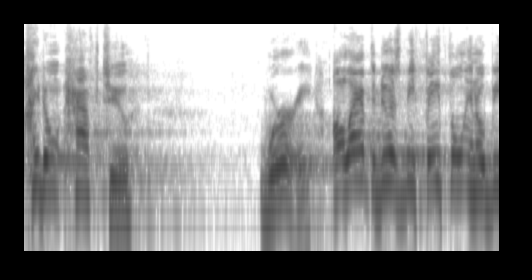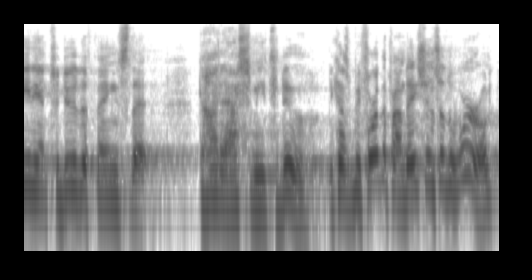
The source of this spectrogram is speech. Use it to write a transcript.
I don't have to worry. All I have to do is be faithful and obedient to do the things that God asked me to do. Because before the foundations of the world,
